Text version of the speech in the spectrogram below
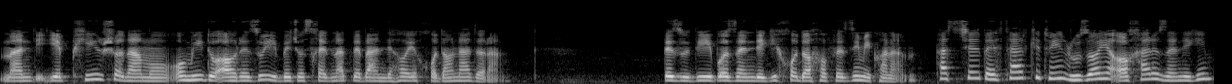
من دیگه پیر شدم و امید و آرزویی به جز خدمت به بنده های خدا ندارم. به زودی با زندگی خداحافظی می‌کنم. پس چه بهتر که تو این روزای آخر زندگیم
